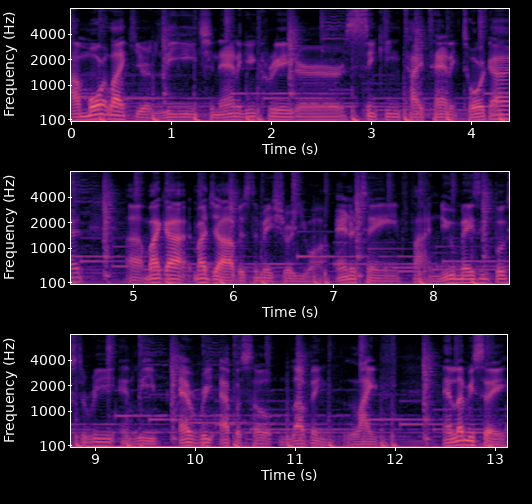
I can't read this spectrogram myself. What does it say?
I'm more like your lead shenanigan creator, sinking Titanic tour guide. Uh, my my job is to make sure you are entertained, find new amazing books to read, and leave every episode loving life. And let me say,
